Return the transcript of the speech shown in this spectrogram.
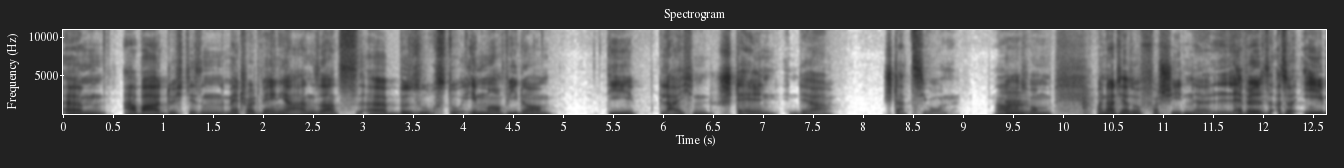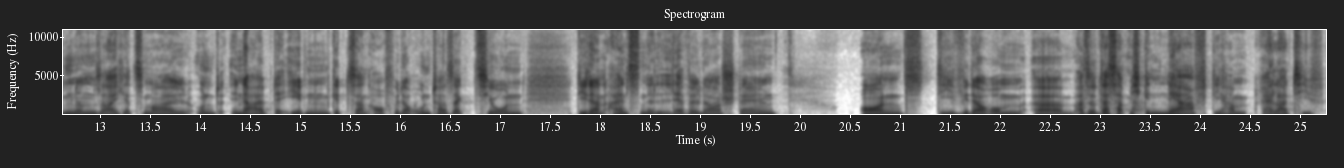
ähm, aber durch diesen Metroidvania-Ansatz äh, besuchst du immer wieder die gleichen Stellen in der Station. Ja, mhm. also man, man, hat ja so verschiedene Levels, also Ebenen, sage ich jetzt mal, und innerhalb der Ebenen gibt es dann auch wieder Untersektionen, die dann einzelne Level darstellen. Und die wiederum, äh, also das hat mich genervt, die haben relativ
